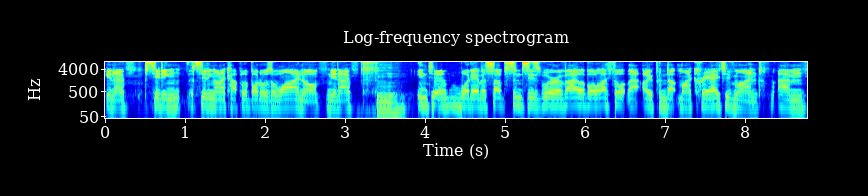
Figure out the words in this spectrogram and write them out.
you know, sitting sitting on a couple of bottles of wine or you know, mm. into whatever substances were available. I thought that opened up my creative mind. Um,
